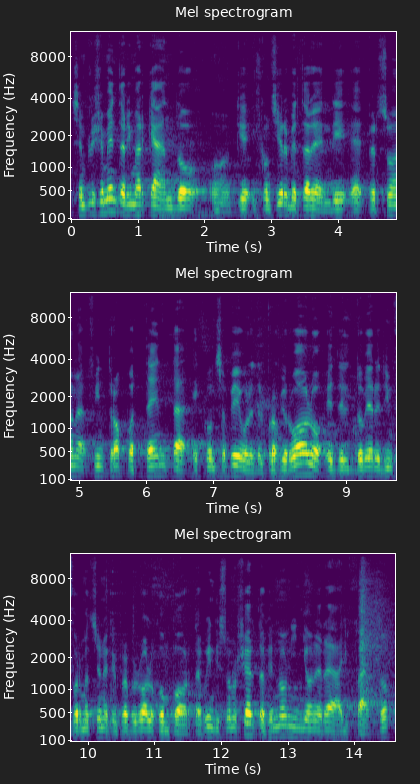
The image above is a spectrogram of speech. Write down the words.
semplicemente rimarcando eh, che il consigliere Bettarelli è persona fin troppo attenta e consapevole del proprio ruolo e del dovere di informazione che il proprio ruolo comporta, quindi sono certo che non ignorerà il fatto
